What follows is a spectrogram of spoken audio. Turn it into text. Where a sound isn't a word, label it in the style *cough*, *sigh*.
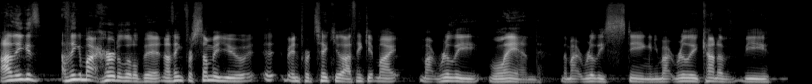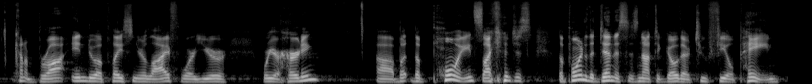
I think it's I think it might hurt a little bit, and I think for some of you in particular, I think it might might really land. That might really sting, and you might really kind of be kind of brought into a place in your life where you're where you're hurting. Uh, but the points, *laughs* like just the point of the dentist is not to go there to feel pain.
